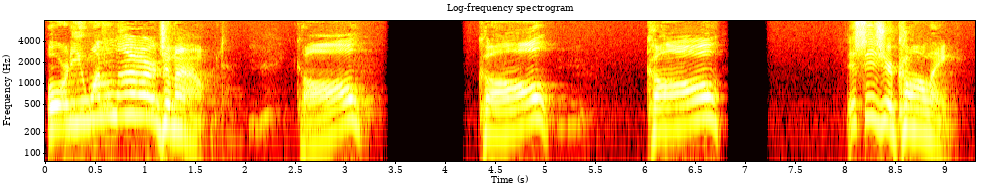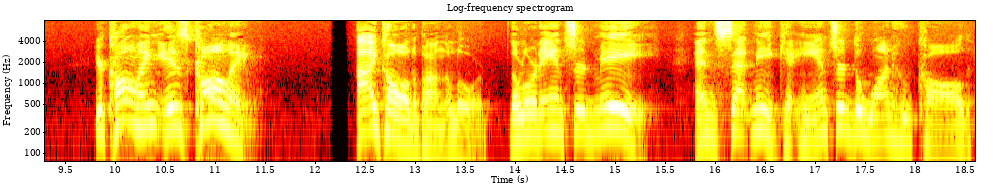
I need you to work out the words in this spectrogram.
or do you want a large amount? Call call call. This is your calling. Your calling is calling. I called upon the Lord. The Lord answered me and set me. He answered the one who called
